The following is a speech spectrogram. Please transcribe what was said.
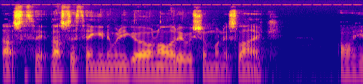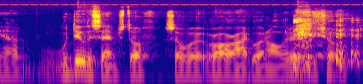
That's the thing. That's the thing. You know, when you go on holiday with someone, it's like, oh yeah, we do the same stuff, so we're, we're all right going on holiday with each other.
